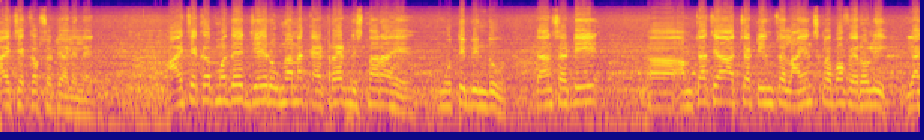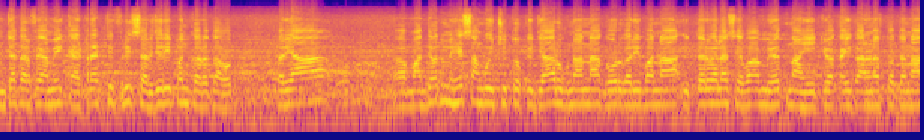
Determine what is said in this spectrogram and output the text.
आय चेकअपसाठी आलेले आहेत. आय चेकअपमध्ये जे रुग्णांना कॅटरॅक्ट दिसणार आहे मोतीबिंदू त्यांसाठी आमच्याच या आजच्या टीमचं लायन्स क्लब ऑफ एरोली यांच्यातर्फे आम्ही कॅटरॅक्टची फ्री सर्जरी पण करत आहोत. तर या माध्यमातून मी हेच सांगू इच्छितो की ज्या रुग्णांना गोरगरिबांना इतर वेळेला सेवा मिळत नाही किंवा काही कारणास्तव त्यांना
